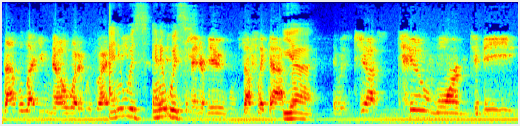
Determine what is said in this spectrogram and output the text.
that will let you know what it was like. And it was- and it was- some interviews and stuff like that. yeah, It was just too warm to be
